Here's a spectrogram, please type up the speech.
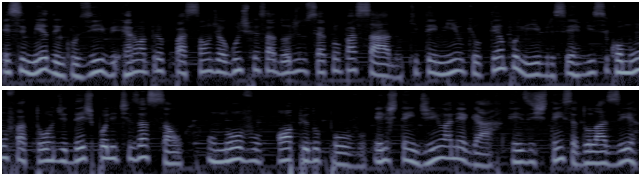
Esse medo, inclusive, era uma preocupação de alguns pensadores do século passado, que temiam que o tempo livre servisse como um fator de despolitização, um novo ópio do povo. Eles tendiam a negar a existência do lazer,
